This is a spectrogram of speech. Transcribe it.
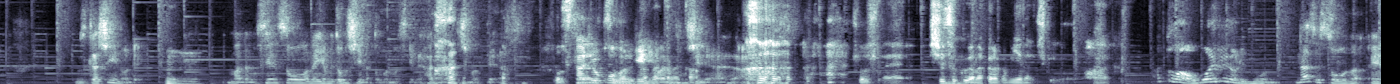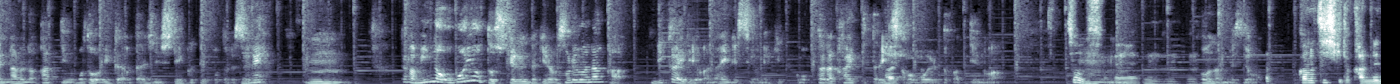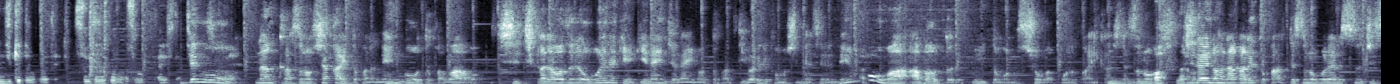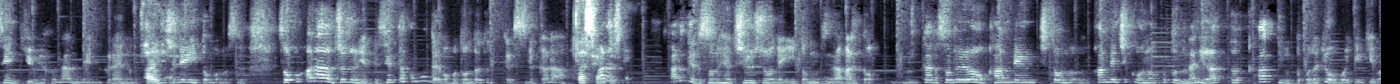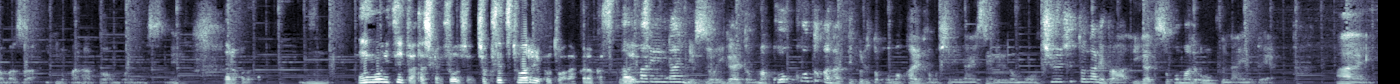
難しいので、うんうん、まあでも戦争はね、やめてほしいなと思いますけどね、始まってしまって。そうですね、スタジオ興奮の原理はやめてほしいね。そうですね。収束がなかなか見えないですけど。はい。あとは覚えるよりも、なぜそうなるのかっていうことを理解を大事にしていくっていうことですよね。うん、うんだからみんな覚えようとしてるんだけど、それはなんか理解ではないですよね、結構。ただ書いてたらいつか覚えるとかっていうのは。はいそうですよね。そうなんですよ。他の知識と関連づけて覚え。そういったところがすごく大事だ、ね、でも、なんかその社会とかの年号とかは、力技で覚えなきゃいけないんじゃないのとかって言われるかもしれないですけど、年号はアバウトでいいと思います、小学校の場合に関しては。その時代の流れとかあって、そのぐらいの数値、1900何年ぐらいの感じでいいと思います。はいはい、そこから徐々にやって選択問題がほとんどだったりするから、確かに確かに。ある程度その辺は抽象でいいと思うんです、流れと。ただそれを関連値との、関連事項のことで何があったかっていうところだけ覚えていけば、まずはいいのかなとは思いますね。なるほど。うん、年号については確かにそうですね。直接問われることはなかなか少ないです、ね、あんまりないんですよ、意外と。まあ、高校とかなってくると細かいかもしれないですけれども、うん、中時となれば意外とそこまで多くないので、はい。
